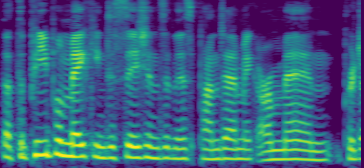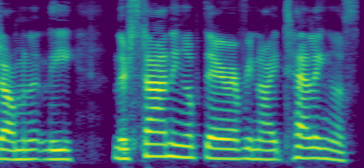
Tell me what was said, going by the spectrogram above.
that the people making decisions in this pandemic are men predominantly, and they're standing up there every night telling us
